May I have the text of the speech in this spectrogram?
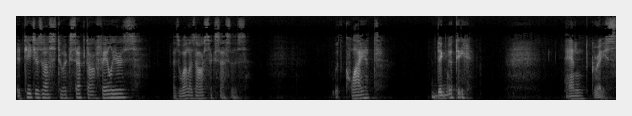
it teaches us to accept our failures as well as our successes with quiet, dignity, and grace.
